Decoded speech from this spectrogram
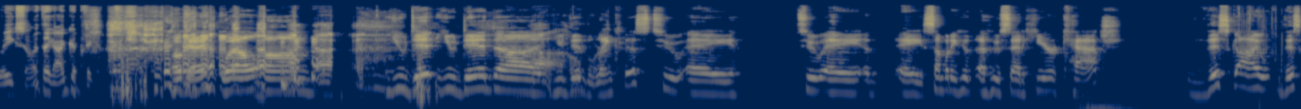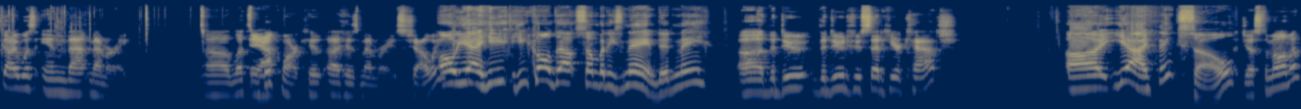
week, so I think I could figure this out. Okay, well, um, you did you did uh, Ah, you did homework. link this to a to a a somebody who uh, who said here catch. This guy this guy was in that memory. Uh, let's Yeah. bookmark his uh, his memories, shall we? Oh yeah, he he called out somebody's name, didn't he? Uh, the dude the dude who said here catch. Uh, yeah, I think so. Just a moment.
